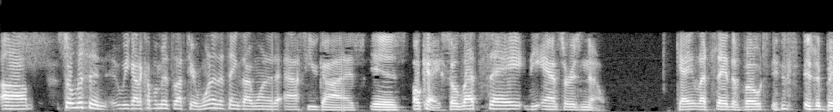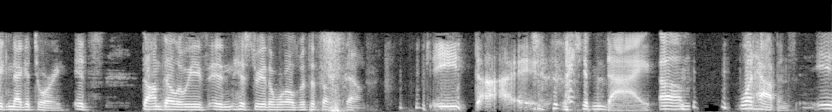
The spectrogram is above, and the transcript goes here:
Um, so listen, we got a couple minutes left here. One of the things I wanted to ask you guys is, okay, so let's say the answer is no. Okay, let's say the vote is is a big negatory. It's Dom DeLuise in History of the World with the thumbs down. He died. Let him die. Um, what happens? Is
